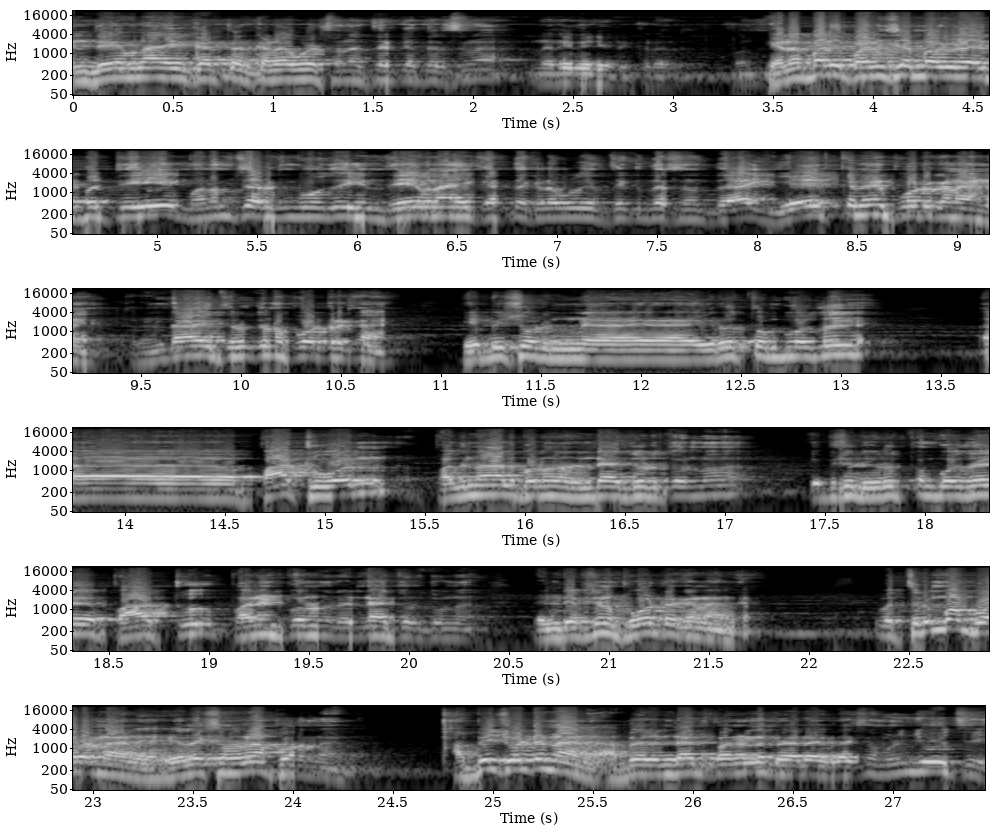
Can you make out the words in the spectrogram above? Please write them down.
என் தேவநாயக கர்த்தர் கடவுள் சொன்ன தெற்க தரிசனம் நிறைவேறி இருக்கிறது. எடப்பாடி பழனிசாமி அவர்களை பற்றி முதலமைச்சர் இருக்கும்போது என் தேவநாயக கர்த்தர் கடவுள் தெற்கு தரிசனத்தை ஏற்கனவே போட்டிருக்கேன் நான். ரெண்டாயிரத்தி இருபத்தி ஒன்று போட்டிருக்கேன். எபிசோடு இருபத்தொம்போது பார்ட் ஒன் பதினாலு பதினொன்று ரெண்டாயிரத்தி இருபத்தொன்று எபிசோடு இருபத்தொம்போது பார்ட் டூ பன்னெண்டு பதினொன்று ரெண்டாயிரத்தி இருபத்தொன்று ரெண்டு எபிசோடு போட்டிருக்கேன் நான். இப்போ திரும்ப போகிறேன் நான். எலெக்ஷன்லாம் போகிறேன் நான். அப்பயே சொல்லிட்டேன் நான். அப்போ ரெண்டாயிரத்தி பன்னெண்டு வேற எலெக்ஷன் முடிஞ்சு போச்சு.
